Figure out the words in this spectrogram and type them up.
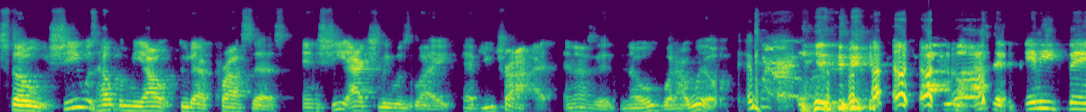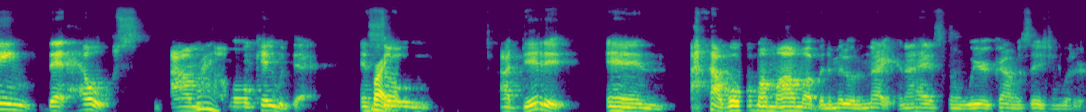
so she was helping me out through that process. And she actually was like, Have you tried? And I said, No, but I will. I said, Anything that helps, I'm, right. I'm okay with that. And right. so I did it. And I woke my mom up in the middle of the night and I had some weird conversation with her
